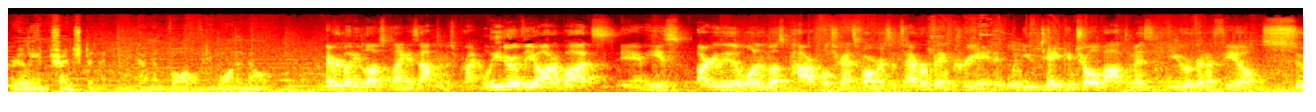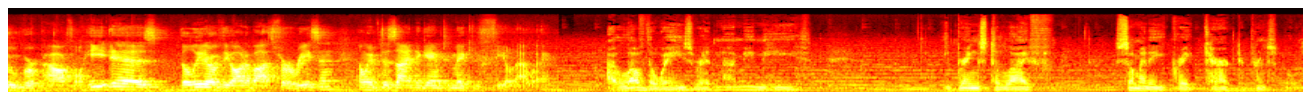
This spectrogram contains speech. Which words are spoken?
really entrenched in it. You become involved. You want to know. Everybody loves playing as Optimus Prime, leader of the Autobots. He's arguably the one of the most powerful Transformers that's ever been created. When you take control of Optimus, you are going to feel super powerful. He is the leader of the Autobots for a reason, and we've designed the game to make you feel that way. I love the way he's written. I mean, he he brings to life so many great character principles:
